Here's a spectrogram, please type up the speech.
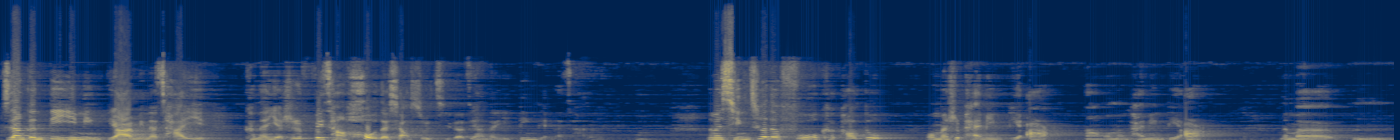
实际上跟第一名、第二名的差异可能也是非常厚的小数级的这样的一丁点的差异啊。那么行车的服务可靠度，我们是排名第二啊，我们排名第二。那么嗯。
